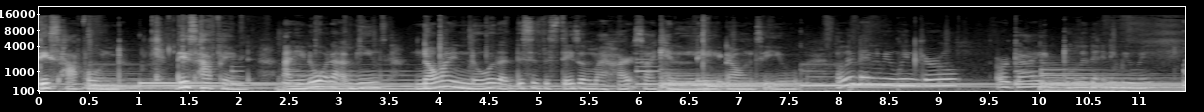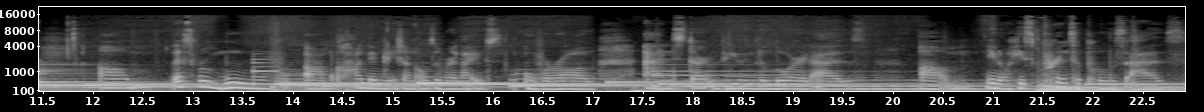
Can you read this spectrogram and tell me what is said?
this happened. This happened. And you know what that means? Now I know that this is the state of my heart, so I can lay it down let's remove um, condemnation out of our lives overall and start viewing the Lord as, um, you know, His principles as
